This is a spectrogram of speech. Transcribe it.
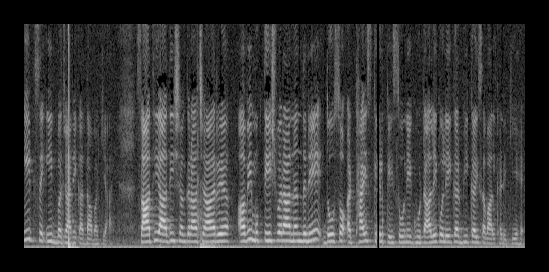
ईट से ईट बजाने का दावा किया है। साथ ही आदि शंकराचार्य अवि मुक्तेश्वरानंद ने 228 किलो के सोने घोटाले को लेकर भी कई सवाल खड़े किए हैं।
